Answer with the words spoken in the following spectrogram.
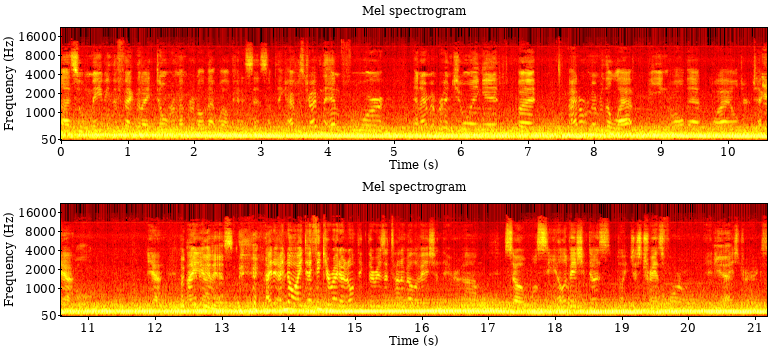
Uh, so maybe the fact that I don't remember it all that well kind of says something. I was driving the M4, and I remember enjoying it, but I don't remember the lap being all that wild or technical. Yeah, But maybe I, uh, it is. I, I no, I, I think you're right. I don't think there is a ton of elevation there. So we'll see. Elevation does like just transform any of these tracks.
